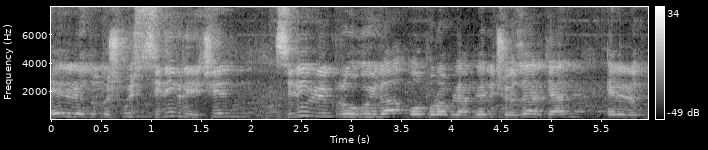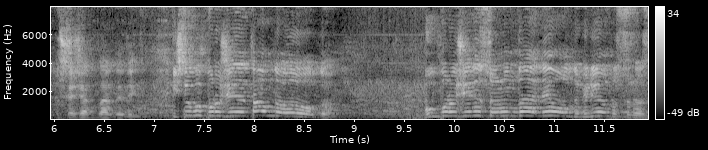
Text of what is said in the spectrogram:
el ele tutuşmuş Silivri için Silivrilik ruhuyla o problemleri çözerken el ele tutuşacaklar dedik. İşte bu projede tam da o oldu. Bu projenin sonunda ne oldu biliyor musunuz?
